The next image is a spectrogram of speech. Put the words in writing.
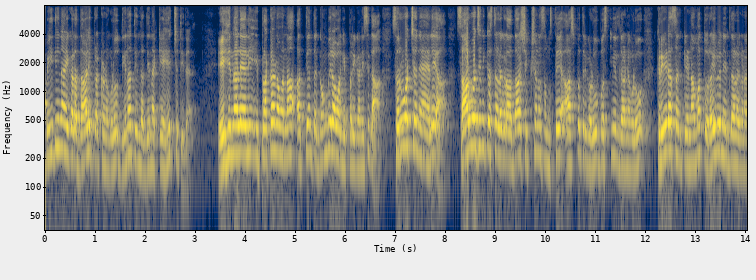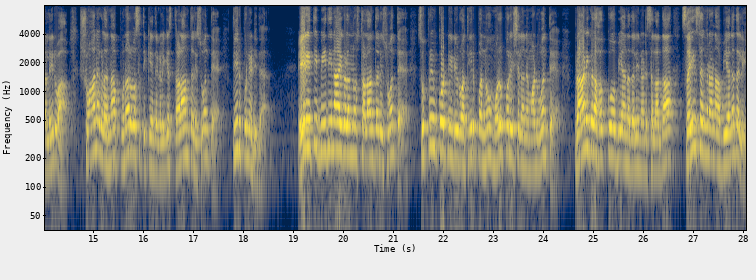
ಬೀದಿ ನಾಯಿಗಳ ದಾಳಿ ಪ್ರಕರಣಗಳು ದಿನದಿಂದ ದಿನಕ್ಕೆ ಹೆಚ್ಚುತ್ತಿದೆ. ಈ ಹಿನ್ನೆಲೆಯಲ್ಲಿ ಈ ಪ್ರಕರಣವನ್ನು ಅತ್ಯಂತ ಗಂಭೀರವಾಗಿ ಪರಿಗಣಿಸಿದ ಸರ್ವೋಚ್ಚ ನ್ಯಾಯಾಲಯ, ಸಾರ್ವಜನಿಕ ಸ್ಥಳಗಳಾದ ಶಿಕ್ಷಣ ಸಂಸ್ಥೆ, ಆಸ್ಪತ್ರೆಗಳು, ಬಸ್ ನಿಲ್ದಾಣಗಳು, ಕ್ರೀಡಾ ಸಂಕೀರ್ಣ ಮತ್ತು ರೈಲ್ವೆ ನಿಲ್ದಾಣಗಳಲ್ಲಿರುವ ಶ್ವಾನಗಳನ್ನು ಪುನರ್ವಸತಿ ಕೇಂದ್ರಗಳಿಗೆ ಸ್ಥಳಾಂತರಿಸುವಂತೆ ತೀರ್ಪು ನೀಡಿದೆ. ಈ ರೀತಿ ಬೀದಿ ನಾಯಿಗಳನ್ನು ಸ್ಥಳಾಂತರಿಸುವಂತೆ ಸುಪ್ರೀಂ ಕೋರ್ಟ್ ನೀಡಿರುವ ತೀರ್ಪನ್ನು ಮರುಪರಿಶೀಲನೆ ಮಾಡುವಂತೆ ಪ್ರಾಣಿಗಳ ಹಕ್ಕು ಅಭಿಯಾನದಲ್ಲಿ ನಡೆಸಲಾದ ಸಹಿ ಸಂಗ್ರಹಣ ಅಭಿಯಾನದಲ್ಲಿ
